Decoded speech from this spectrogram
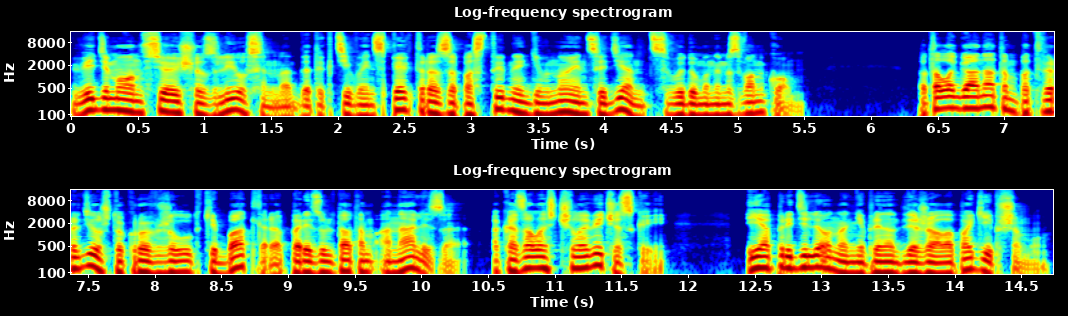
Видимо, он все еще злился на детектива-инспектора за постыдный дневной инцидент с выдуманным звонком. Патологоанатом подтвердил, что кровь в желудке Батлера по результатам анализа оказалась человеческой и определенно не принадлежала погибшему,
